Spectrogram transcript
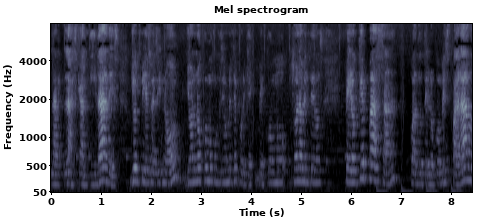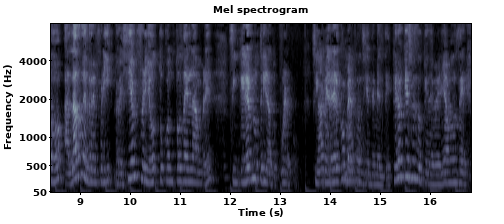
la- las cantidades. Yo empiezo a decir, no, yo no como compulsivamente porque me como solamente dos. Pero ¿qué pasa cuando te lo comes parado, al lado del refri, recién frío, tú con toda el hambre, sin querer nutrir a tu cuerpo? sin Claro, querer comer claro. conscientemente. Creo que eso es lo que deberíamos de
